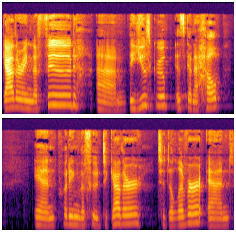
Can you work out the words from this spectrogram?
gathering the food. Um, the youth group is going to help in putting the food together to deliver, and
